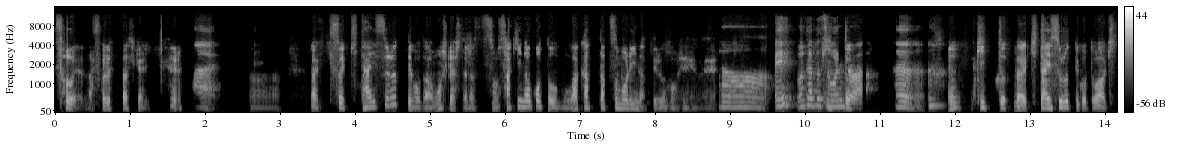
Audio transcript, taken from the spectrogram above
そうやな、それ確かに。はい。うんだからそれ期待するってことはもしかしたらその先のことをもう分かったつもりになってるのかもしれへんよね。ああ、え、分かったつもりでは？うん。んきっと、だから期待するってことはき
